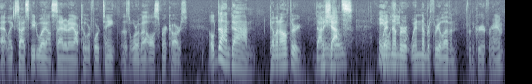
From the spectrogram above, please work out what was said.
at Lakeside Speedway on Saturday, October 14th. There's the World of Outlaw Sprint Cars. Old Don Don coming on through. Donnie Hell- Schatz. Hell win yeah. number win number 311 for the career for him.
